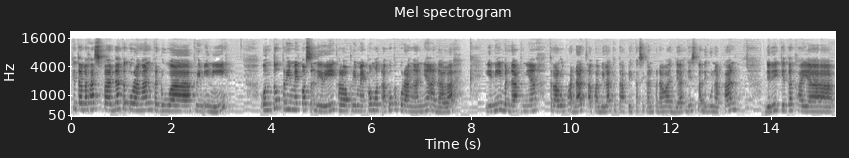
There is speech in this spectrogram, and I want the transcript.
Kita bahas pada kekurangan kedua krim ini. Untuk krim Meko sendiri, kalau krim Meko menurut aku kekurangannya adalah ini bedaknya terlalu padat apabila kita aplikasikan pada wajah jadi setelah digunakan jadi kita kayak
